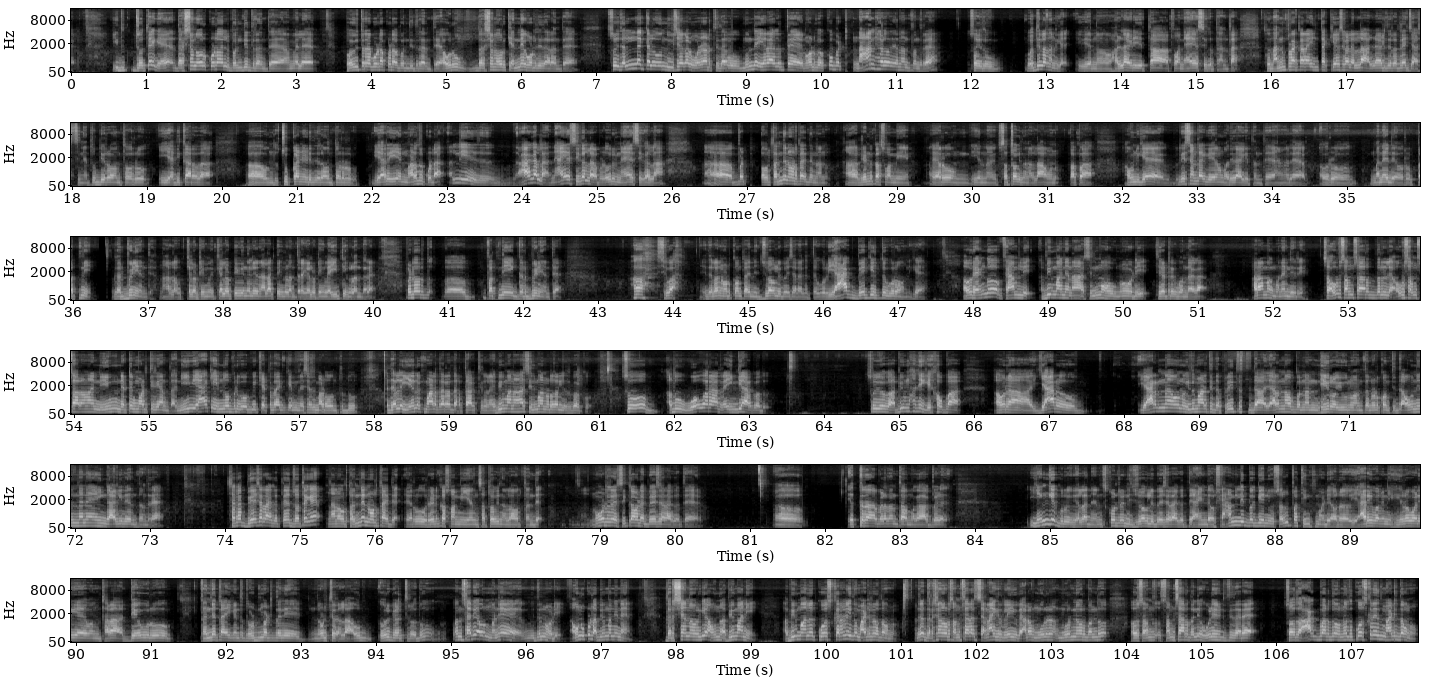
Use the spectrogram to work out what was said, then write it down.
ಇದ್ ಜೊತೆಗೆ ದರ್ಶನ್ ಅವರು ಕೂಡ ಅಲ್ಲಿ ಬಂದಿದ್ರಂತೆ. ಆಮೇಲೆ ಪವಿತ್ರ ಕೂಡ ಕೂಡ ಬಂದಿದ್ರಂತೆ. ಅವರು ದರ್ಶನ್ ಅವರು ಕೆನ್ನೆ ಹೊಡೆದಿದ್ದಾರಂತೆ ಸೊ ಇದೆಲ್ಲ ಕೆಲವೊಂದು ವಿಷಯಗಳು ಓಡಾಡ್ತಿದ್ದಾವೆ ಮುಂದೆ ಏನಾಗುತ್ತೆ ನೋಡಬೇಕು. ಬಟ್ ನಾನು ಹೇಳೋದು ಏನಂತಂದರೆ ಸೊ ಇದು ಗೊತ್ತಿಲ್ಲ ನನಗೆ. ಏನು ಹಳ್ಳ ಹಿಡಿಯುತ್ತಾ ಅಥವಾ ನ್ಯಾಯ ಸಿಗುತ್ತಾ ಅಂತ. ಸೊ ನನ್ನ ಪ್ರಕಾರ ಇಂಥ ಕೇಸ್ಗಳೆಲ್ಲ ಹಳ್ಳ ಹಿಡಿದಿರೋದೇ ಜಾಸ್ತಿನೇ. ದುಡ್ಡಿರೋವಂಥವ್ರು ಈ ಅಧಿಕಾರದ ಒಂದು ಚುಕ್ಕಾಣಿ ಹಿಡಿದಿರೋವಂಥವ್ರು ಯಾರು ಏನು ಮಾಡಿದ್ರು ಕೂಡ ಅಲ್ಲಿ ಆಗಲ್ಲ, ನ್ಯಾಯ ಸಿಗಲ್ಲ, ಬಡವ್ರಿಗೆ ನ್ಯಾಯ ಸಿಗಲ್ಲ. ಬಟ್ ಅವ್ರ ತಂದೆ ನೋಡ್ತಾ ಇದ್ದೆ ನಾನು. ರೇಣುಕಾಸ್ವಾಮಿ ರೇಣುಕಾ ಸ್ವಾಮಿ ಯಾರೋ ಏನು ಸತ್ತೋಗಿದ್ದಾನಲ್ಲ, ಅವನು ಪಾಪ ಅವನಿಗೆ ರೀಸೆಂಟಾಗಿ ಏನೋ ಮದುವೆ ಆಗಿತ್ತಂತೆ. ಆಮೇಲೆ ಅವರು ಮನೆಯಲ್ಲಿ ಅವರು ಪತ್ನಿ, ಗರ್ಭಿಣಿ ಅಂತೆ. ನಾಲ್ಕು, ಕೆಲವು ಟಿವಿ ಕೆಲವು ಟಿ ವಿನಲ್ಲಿ ನಾಲ್ಕು ತಿಂಗಳಂತಾರೆ ಕೆಲವು ತಿಂಗಳು ಐದು ತಿಂಗಳು ಅಂತಾರೆ. ಬಟ್ ಅವ್ರದ್ದು ಪತ್ನಿ, ಗರ್ಭಿಣಿ ಅಂತೆ. ಹಾ, ಶಿವ, ಇದೆಲ್ಲ ನೋಡ್ಕೊತಾ ನಿಜವಾಗ್ಲೂ ಬೇಜಾರಾಗುತ್ತೆ ಗುರು. ಯಾಕೆ ಬೇಕಿತ್ತು ಗುರು ಅವನಿಗೆ? ಅವ್ರು ಹೆಂಗೋ ಫ್ಯಾಮಿಲಿ ಅಭಿಮಾನ್ಯನ ಸಿನಿಮಾ ಹೋಗಿ ನೋಡಿ ಥಿಯೇಟ್ರಿಗೆ ಬಂದಾಗ ಆರಾಮಾಗಿ ಮನೇಲಿರಿ ಸೊ ಅವ್ರ ಸಂಸಾರದಲ್ಲಿ ಅವ್ರ ಸಂಸಾರನ ನೀವು ನೆಟ್ಟಗೆ ಮಾಡ್ತೀರಿ ಅಂತ, ನೀವು ಯಾಕೆ ಇನ್ನೊಬ್ರಿಗೆ ಹೋಗಿ ಕೆಟ್ಟದಾಗಿ ಮೆಸೇಜ್ ಮಾಡುವಂಥದ್ದು, ಅದೆಲ್ಲ ಏನಕ್ಕೆ ಮಾಡ್ತಾರೆ ಅಂತ ಅರ್ಥ ಆಗ್ತಿಲ್ಲ. ಅಭಿಮಾನನ ಸಿನಿಮಾ ನೋಡೋದ್ರಲ್ಲಿ ಇರಬೇಕು. ಸೊ ಅದು ಓವರ್ ಆದರೆ ಹಿಂಗೆ ಆಗೋದು. ಸೊ ಇವಾಗ ಅಭಿಮಾನಿಗೆ ಒಬ್ಬ ಅವನ ಯಾರು, ಯಾರನ್ನ ಅವನು ಇದು ಮಾಡ್ತಿದ್ದ, ಪ್ರೀತಿಸ್ತಿದ್ದ, ಯಾರನ್ನ ಒಬ್ಬ ನನ್ನ ಹೀರೋ ಇವನು ಅಂತ ನೋಡ್ಕೊತಿದ್ದ, ಅವನಿಂದನೇ ಹಿಂಗಾಗಿದೆ ಅಂತಂದರೆ ಸಖತ್ ಬೇಜಾರಾಗುತ್ತೆ. ಜೊತೆಗೆ ನಾನು ಅವ್ರ ತಂದೆ ನೋಡ್ತಾ ಇದ್ದೆ. ಯಾರು ರೇಣುಕಾ ಸ್ವಾಮಿ ಏನು ಸತ್ತೋಗಿದ್ನಲ್ಲ ಅವ್ರ ತಂದೆ. ನೋಡಿದ್ರೆ ಸಿಕ್ಕಾಪಟ್ಟೆ ಬೇಜಾರಾಗುತ್ತೆ. ಎತ್ತರ ಬೆಳೆದಂಥ ಮಗ ಬೆಳೆ. ಹೆಂಗೆ ಗುರು ಇವೆಲ್ಲ ನೆನೆಸ್ಕೊಂಡ್ರೆ ನಿಜವಾಗ್ಲೂ ಬೇಜಾರಾಗುತ್ತೆ. ಆ್ಯಂಡ್ ಅವ್ರ ಫ್ಯಾಮಿಲಿ ಬಗ್ಗೆ ನೀವು ಸ್ವಲ್ಪ ಥಿಂಕ್ ಮಾಡಿ. ಅವ್ರು ಯಾರಿವಾಗ ನೀವು ಹೀರೋಗಳಿಗೆ ಒಂಥರ ದೇವರು, ತಂದೆ ತಾಯಿಗಿಂತ ದೊಡ್ಡ ಮಟ್ಟದಲ್ಲಿ ನೋಡ್ತಿರಲ್ಲ, ಅವ್ರು ಅವ್ರಿಗೆ ಹೇಳ್ತಿರೋದು ಒಂದು ಸಾರಿ ಅವ್ನ ಮನೆ ಇದನ್ನು ನೋಡಿ. ಅವನು ಕೂಡ ಅಭಿಮಾನಿನೇ. ದರ್ಶನ್ ಅವ್ರಿಗೆ ಅವನು ಅಭಿಮಾನಿ. ಅಭಿಮಾನಕ್ಕೋಸ್ಕರನೇ ಇದು ಮಾಡಿರೋದು ಅವನು. ಅಂದರೆ ದರ್ಶನ್ ಅವ್ರ ಸಂಸಾರ ಚೆನ್ನಾಗಿರಲಿ, ಇವ್ರು ಯಾರೋ ಮೂರ ಮೂರನೇವ್ರು ಬಂದು ಅವ್ರು ಸಂಸಾರದಲ್ಲಿ ಹುಳಿ ಹಿಡ್ತಿದ್ದಾರೆ ಸೊ ಅದು ಆಗಬಾರ್ದು ಅನ್ನೋದಕ್ಕೋಸ್ಕರ ಇದು ಮಾಡಿದ್ದವನು.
